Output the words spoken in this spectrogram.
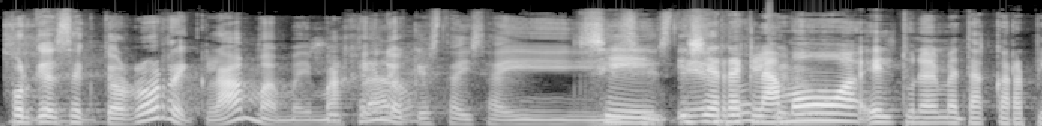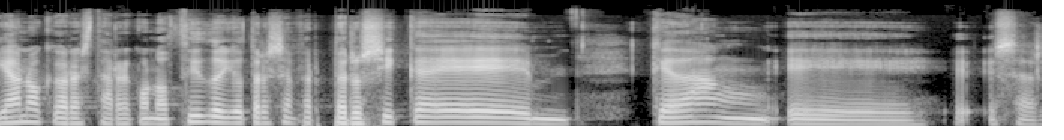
Porque el sector lo reclama, me imagino claro. que estáis ahí. Sí, y se reclamó el túnel metacarpiano, que ahora está reconocido, y otras pero sí que mm, quedan eh, esas,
